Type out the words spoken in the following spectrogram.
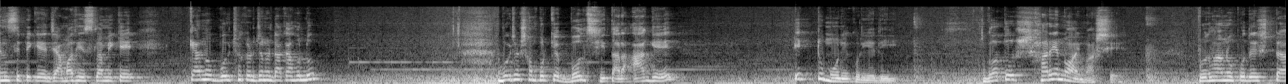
এনসিপিকে, জামাত ইসলামীকে কেন বৈঠকের জন্য ডাকা হলো? বৈঠক সম্পর্কে বলছি, তার আগে একটু মনে করিয়ে দিই। গত সাড়ে নয় মাসে প্রধান উপদেষ্টা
